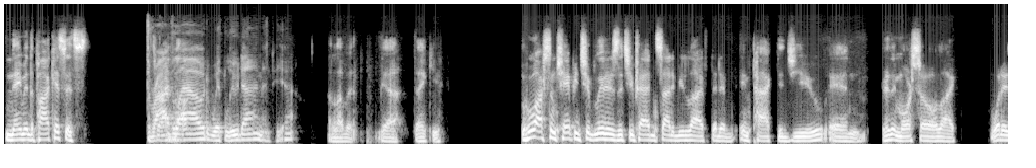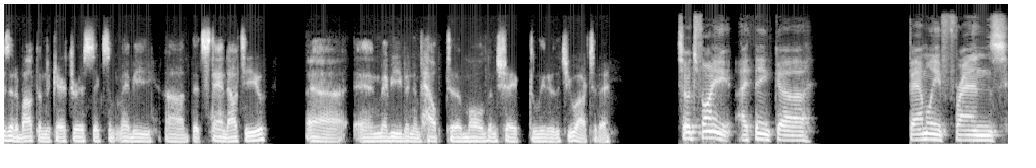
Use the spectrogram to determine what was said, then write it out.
Name of the pockets? It's Thrive, Thrive Loud with Lou Diamond. Yeah. I love it. Yeah. Thank you. Who are some championship leaders that you've had inside of your life that have impacted you and really more so like what is it about them, the characteristics that maybe uh, that stand out to you, uh, and maybe even have helped to mold and shape the leader that you are today? So it's funny. I think uh, family, friends,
